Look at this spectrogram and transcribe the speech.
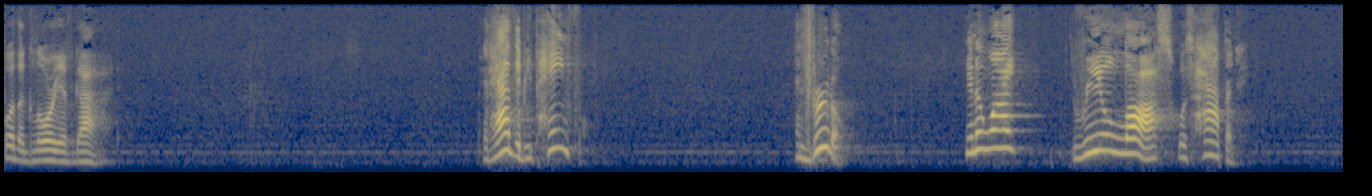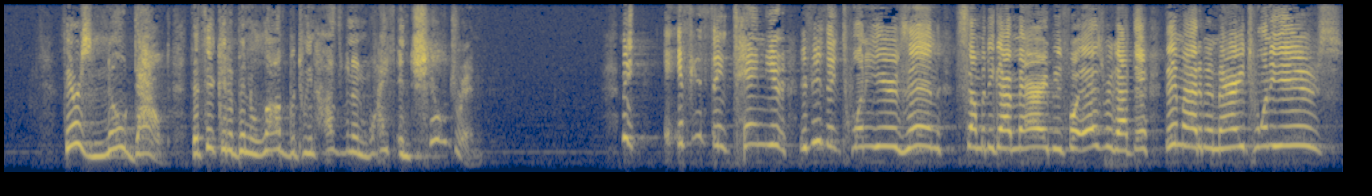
for the glory of God. It had to be painful and brutal. You know why? Real loss was happening. There's no doubt that there could have been love between husband and wife and children. I mean, if you think 10 years, if you think 20 years in, somebody got married before Ezra got there, they might have been married 20 years.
